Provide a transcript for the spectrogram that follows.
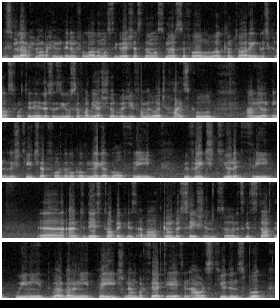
Bismillah ar-Rahman ar-Rahim. The name of Allah, the most gracious, the most merciful. Welcome to our English class for today. This is Yusuf Rabia Shurbaji from Al-Wajh High School. I'm your English teacher for the book of Mega Megagol 3. We've reached Unit 3. Uh, and today's topic is about conversation. So let's get started. We need, we are going to need page number 38 in our students' book.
